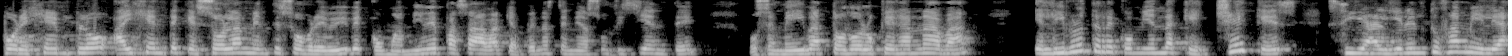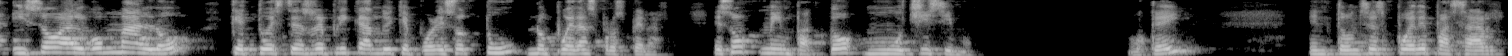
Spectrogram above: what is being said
por ejemplo, hay gente que solamente sobrevive, como a mí me pasaba, que apenas tenía suficiente, o se me iba todo lo que ganaba, el libro te recomienda que cheques si alguien en tu familia hizo algo malo que tú estés replicando y que por eso tú no puedas prosperar. Eso me impactó muchísimo. ¿Ok? Entonces puede pasar,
